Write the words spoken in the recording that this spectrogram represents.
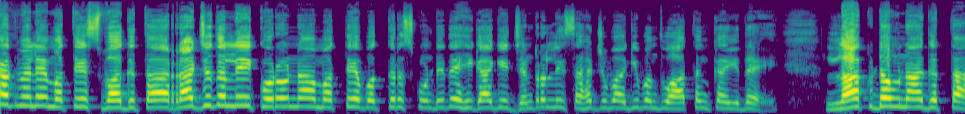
ಆದ್ಮೇಲೆ ಮತ್ತೆ ಸ್ವಾಗತ. ರಾಜ್ಯದಲ್ಲಿ ಕೊರೋನಾ ಮತ್ತೆ ಒಕ್ಕರಿಸ್ಕೊಂಡಿದೆ ಹೀಗಾಗಿ ಜನರಲ್ಲಿ ಸಹಜವಾಗಿ ಒಂದು ಆತಂಕ ಇದೆ. ಲಾಕ್ಡೌನ್ ಆಗುತ್ತಾ?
